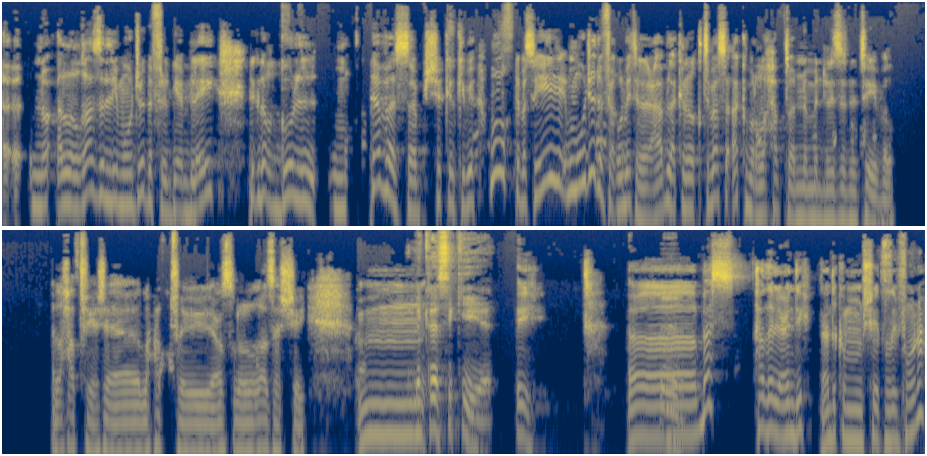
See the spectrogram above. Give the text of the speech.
آه الألغاز اللي موجودة في ال gameplay تقدر تقول مقتبسة بشكل كبير. مو مقتبسة هي موجودة في أغلبية الألعاب لكن الاقتباس الأكبر لاحظته إنه من Resident Evil لاحظت فيها شيء لاحظت في عنصر الألغاز هالشيء. أمم، الكلاسيكية. إيه آه بس هذا اللي عندي. عندكم شيء تضيفونه؟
